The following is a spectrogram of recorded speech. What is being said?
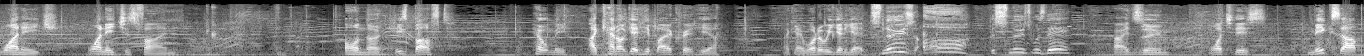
One each. One each is fine. Oh no, he's buffed. Help me. I cannot get hit by a crit here. Okay, what are we gonna get? Snooze! Oh, the snooze was there. Alright, zoom. Watch this. Mix up.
